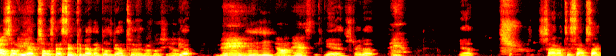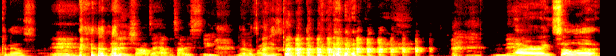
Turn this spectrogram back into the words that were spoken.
Oh, so yeah. yep, so it's that same canal that goes down to yep. Yep. Man, hmm y'all nasty. Yeah, straight up. Damn. Yep. Shout out to Southside Canals. Man, shout out to hepatitis C. Hepatitis? man. All right. So uh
